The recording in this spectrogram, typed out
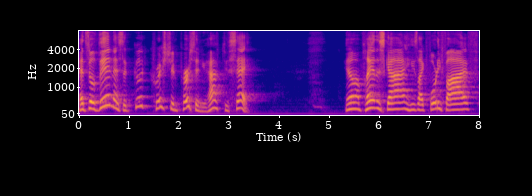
And so then, as a good Christian person, you have to say, you know, I'm playing this guy, he's like 45.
